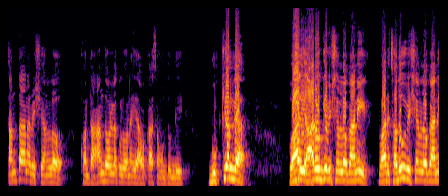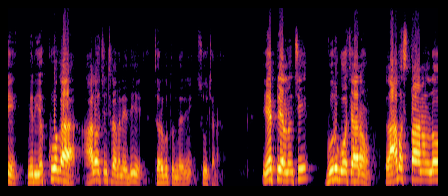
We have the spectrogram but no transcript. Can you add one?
సంతాన విషయంలో కొంత ఆందోళనకు లోనయ్యే అవకాశం ఉంటుంది. ముఖ్యంగా వారి ఆరోగ్య విషయంలో కానీ వారి చదువు విషయంలో కానీ మీరు ఎక్కువగా ఆలోచించడం అనేది జరుగుతుందని సూచన. ఏప్రిల్ నుంచి గురు గోచారం లాభస్థానంలో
